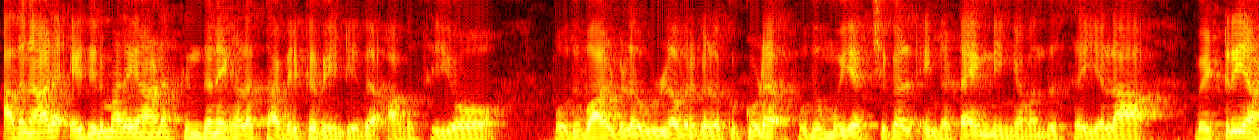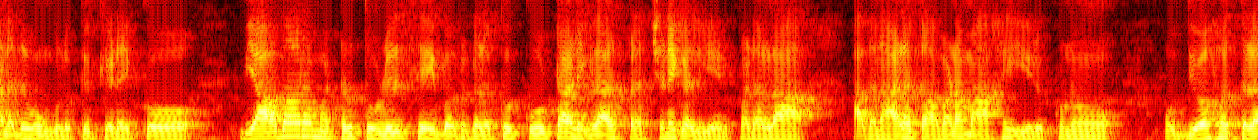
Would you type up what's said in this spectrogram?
அதனால் எதிர்மறையான சிந்தனைகளை தவிர்க்க வேண்டியது அவசியம் பொது வாழ்வில் உள்ளவர்களுக்கு கூட புது முயற்சிகள் இந்த டைம் நீங்கள் வந்து செய்யலாம் வெற்றியானது உங்களுக்கு கிடைக்கும் வியாபாரம் மற்றும் தொழில் செய்பவர்களுக்கு கூட்டாளிகளால் பிரச்சனைகள் ஏற்படலாம் அதனால் கவனமாக இருக்கணும். உத்தியோகத்தில்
